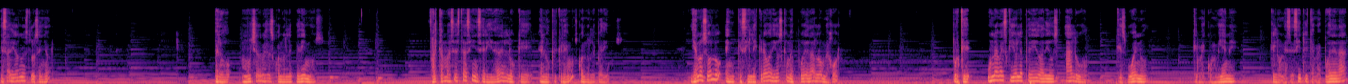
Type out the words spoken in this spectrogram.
es a Dios nuestro Señor. Pero muchas veces cuando le pedimos, falta más esta sinceridad en lo que, en lo que creemos cuando le pedimos. Ya no solo en que si le creo a Dios que me puede dar lo mejor. Porque una vez que yo le he pedido a Dios algo que es bueno, que me conviene, que lo necesito y que me puede dar,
